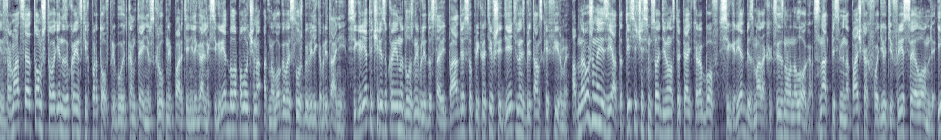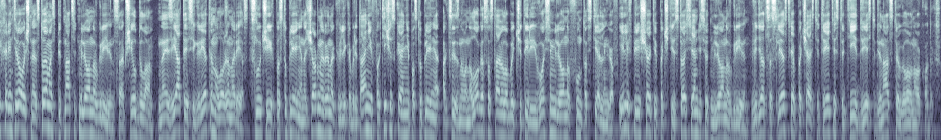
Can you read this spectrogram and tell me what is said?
Информация о том, что в один из украинских портов прибудет контейнер с крупной партией нелегальных сигарет, была получена от налоговой службы Великобритании. Сигареты через Украину должны были доставить по адресу, прекратившей деятельность британской фирмы. Обнаружено и изъято 1795 коробов сигарет без марок акцизного налога с надписями на пачках «For Duty Free Sale Only». Их ориентировочная стоимость 15 миллионов гривен, сообщил Билан. На изъятые сигареты наложен арест. В случае их поступления на черный рынок Великобритании фактическое непоступление акцизного налога составило бы 4,8 миллионов фунтов стерлингов или в пересчете почти 170 миллионов гривен. Ведется следствие по части 3 статьи 212 Уголовного кодекса.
